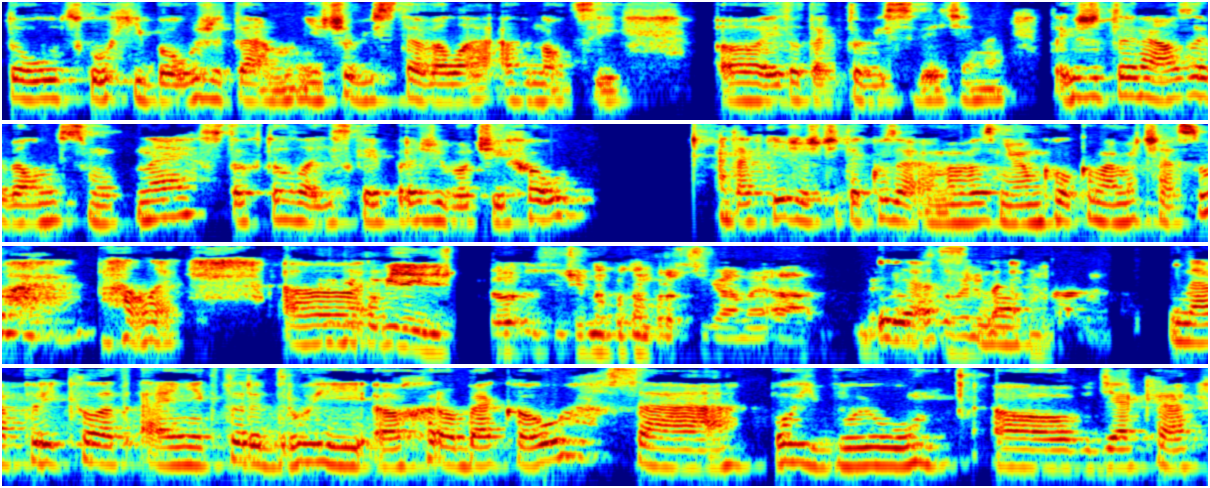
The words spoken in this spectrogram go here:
tou ľudskou chybou, že tam niečo vystavala a v noci je to takto vysvietené. Takže to je naozaj veľmi smutné z tohto hľadiska pre živočíchov. A taktiež ešte takú zaujímavosť, neviem, koľko máme času, ale... Uh, Povídej, když to všechno potom prostříháme a... Jasné. Napríklad aj niektoré druhy chrobákov sa pohybujú vďaka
